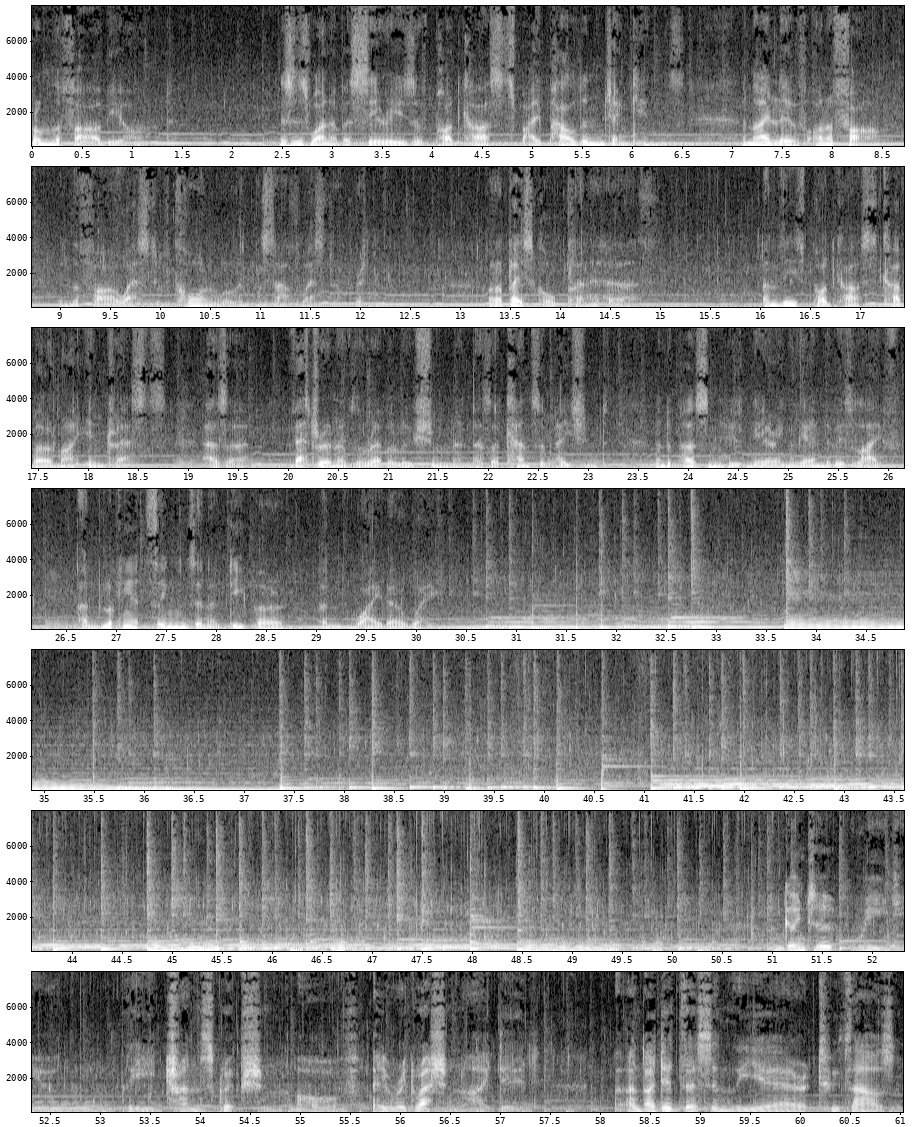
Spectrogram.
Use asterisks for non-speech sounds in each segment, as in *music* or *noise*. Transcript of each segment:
from the far beyond. This is one of a series of podcasts by Palden Jenkins, and I live on a farm in the far west of Cornwall in the southwest of Britain, on a place called Planet Earth. And these podcasts cover my interests as a veteran of the revolution and as a cancer patient and a person who's nearing the end of his life and looking at things in a deeper and wider way. I'm going to read you the transcription of a regression I did. And I did this in the year 2000.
